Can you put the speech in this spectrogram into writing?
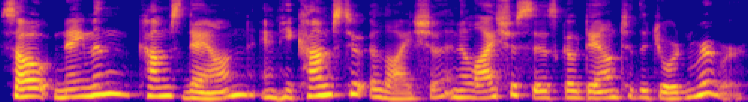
So Naaman comes down and he comes to Elisha, and Elisha says, Go down to the Jordan River.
